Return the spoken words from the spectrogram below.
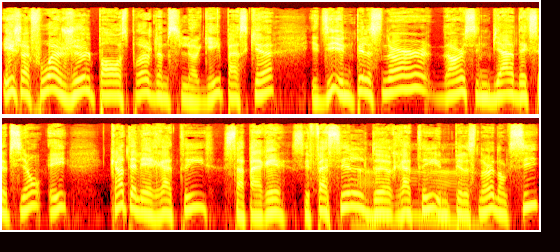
Et chaque fois, Jules passe proche de me sloguer parce que il dit une Pilsner, d'un, c'est une bière d'exception et quand elle est ratée, ça paraît. C'est facile de rater une Pilsner. Donc, si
